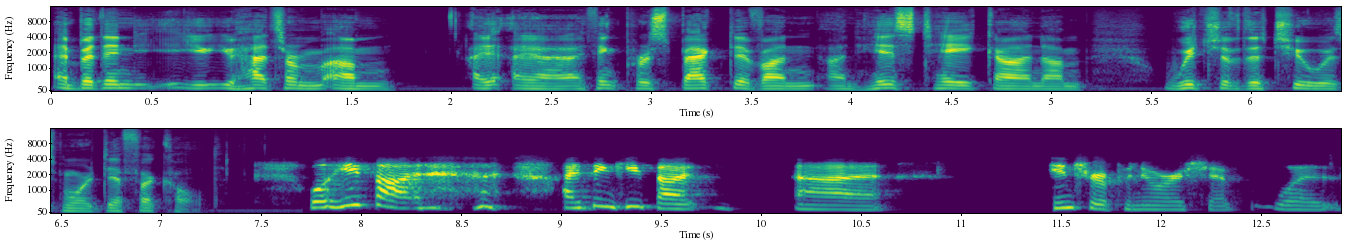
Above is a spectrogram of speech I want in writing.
and but then you you had some um, I, I, I, think perspective on on his take on um, which of the two was more difficult. Well, he thought, I think he thought uh, intrapreneurship was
